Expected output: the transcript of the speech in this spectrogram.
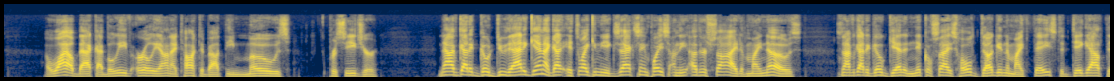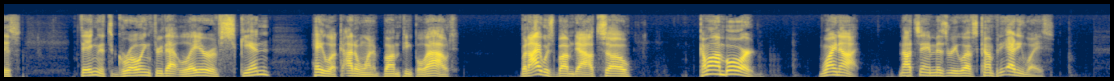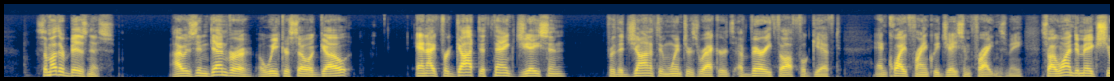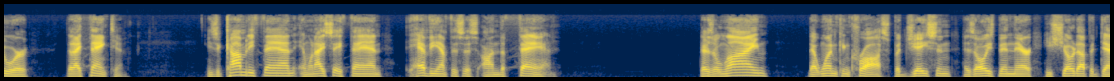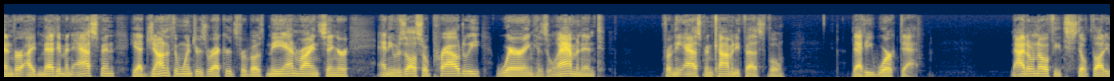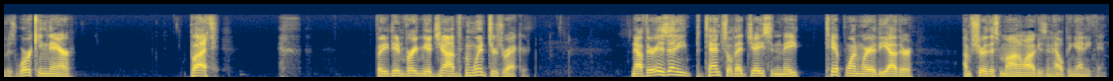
a while back. I believe early on I talked about the Mohs procedure. Now I've got to go do that again. I got it's like in the exact same place on the other side of my nose. So now I've got to go get a nickel sized hole dug into my face to dig out this thing that's growing through that layer of skin. Hey, look, I don't want to bum people out, but I was bummed out, so come on board. Why not? Not saying misery loves company. Anyways, some other business. I was in Denver a week or so ago, and I forgot to thank Jason for the Jonathan Winters records, a very thoughtful gift. And quite frankly, Jason frightens me. So I wanted to make sure that I thanked him. He's a comedy fan, and when I say fan, heavy emphasis on the fan. There's a line that one can cross, but Jason has always been there. He showed up at Denver. I'd met him in Aspen. He had Jonathan Winters records for both me and Ryan Singer, and he was also proudly wearing his laminate from the Aspen Comedy Festival that he worked at. Now, I don't know if he still thought he was working there, but but he didn't bring me a Jonathan Winters record. Now, if there is any potential that Jason may tip one way or the other, I'm sure this monologue isn't helping anything.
